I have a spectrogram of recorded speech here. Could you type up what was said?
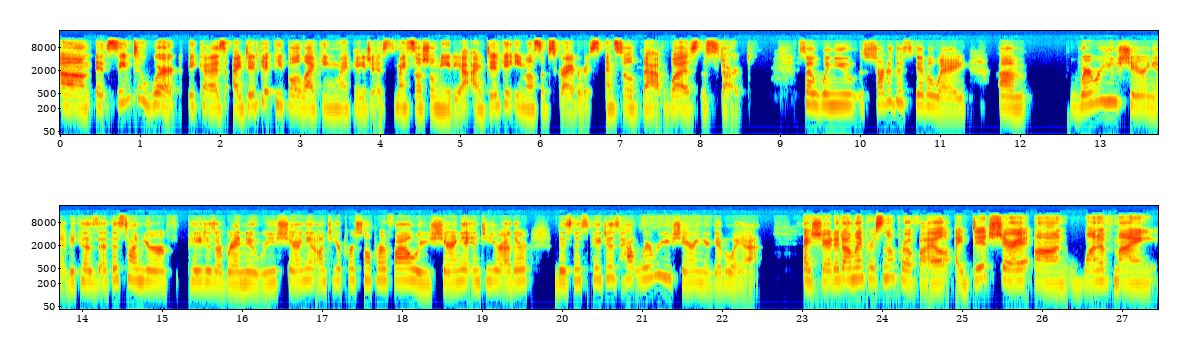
Um, it seemed to work because I did get people liking my pages, my social media. I did get email subscribers. And so that was the start. So when you started this giveaway, um, where were you sharing it? Because at this time, your pages are brand new. Were you sharing it onto your personal profile? Were you sharing it into your other business pages? How, where were you sharing your giveaway at? I shared it on my personal profile. I did share it on one of my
